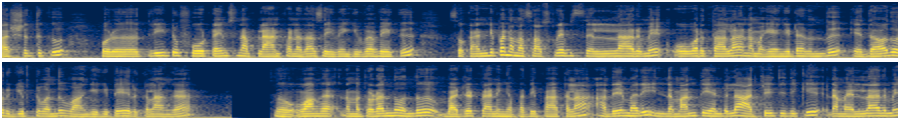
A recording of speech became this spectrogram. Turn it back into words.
வருஷத்துக்கு ஒரு த்ரீ டு ஃபோர் டைம்ஸ் நான் பிளான் பண்ண தான் செய்வேன் கிவ் அவேக்கு ஸோ கண்டிப்பாக நம்ம சப்ஸ்கிரைபர்ஸ் எல்லாருமே ஒவ்வொருத்தாலாக நம்ம என்கிட்ட இருந்து ஏதாவது ஒரு கிஃப்ட் வந்து வாங்கிக்கிட்டே இருக்கலாங்க. ஸோ வாங்க. நம்ம தொடர்ந்து வந்து பட்ஜெட் பிளானிங்கை பற்றி பார்க்கலாம். அதே மாதிரி இந்த மந்த் எண்டில் அச்சய திதிக்கு நம்ம எல்லாருமே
